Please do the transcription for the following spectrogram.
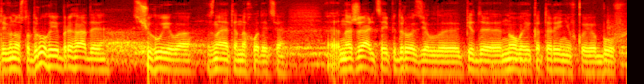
92-ї бригади з Чугуєва, знаєте, знаходиться. Е, На жаль, цей підрозділ е, під е, Новою Катеринівкою був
